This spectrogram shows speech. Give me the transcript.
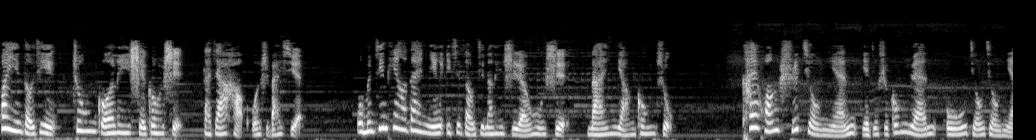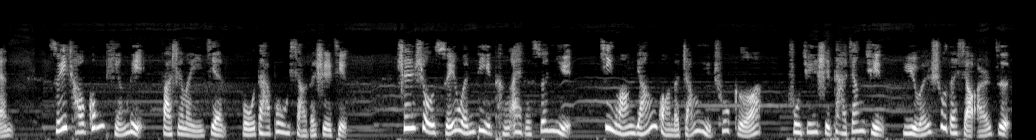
欢迎走进中国历史故事。大家好，我是白雪。我们今天要带您一起走进的历史人物是南阳公主。开皇十九年，也就是公元五九九年，隋朝宫廷里发生了一件不大不小的事情。深受隋文帝疼爱的孙女晋王杨广的长女出阁，夫君是大将军宇文述的小儿子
